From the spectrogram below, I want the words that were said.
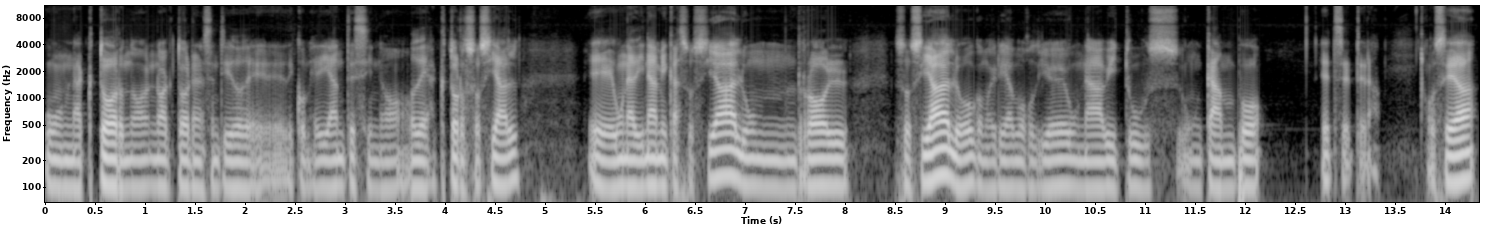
un actor, no, no actor en el sentido de, comediante, sino de actor social, eh, una dinámica social, un rol social o, como diría Bourdieu, un hábitus, un campo, etc. O sea,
